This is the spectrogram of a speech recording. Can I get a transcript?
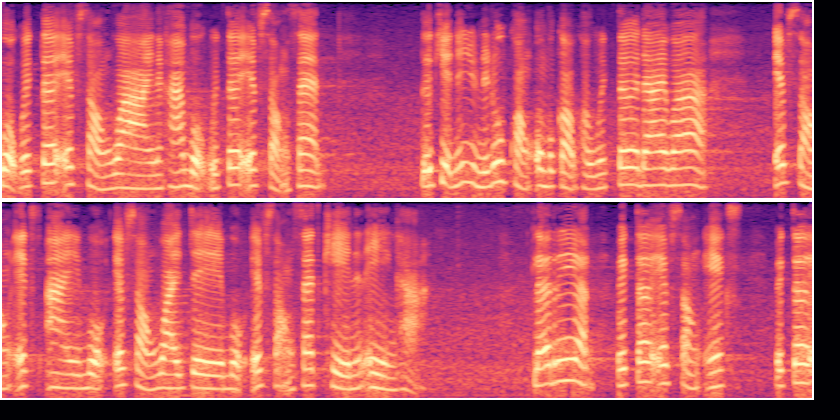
บวกเวกเตอร์ f2y นะคะ บวกเวกเตอร์ f2z หรือเขียนให้อยู่ในรูปขององค์ประกอบของเวกเตอร์ได้ว่า f2xi บวก f2yj บวก f2zk นั่นเองค่ะ และเรียกเวกเตอร์ f2x เวกเตอร์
